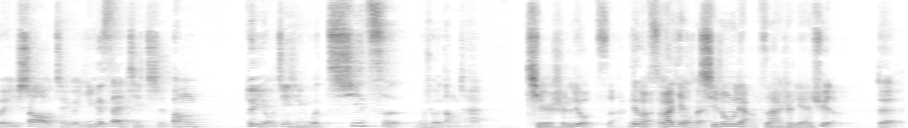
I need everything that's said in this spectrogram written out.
韦少这个一个赛季只帮队友进行过七次无球挡拆。其实是六次啊，六次而而且其中两次还是连续的。对，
